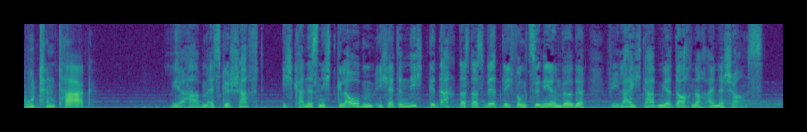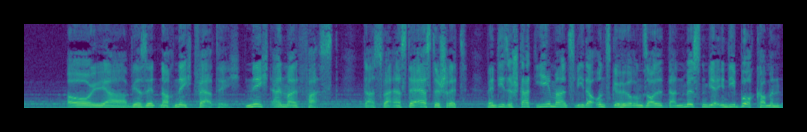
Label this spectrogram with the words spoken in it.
Guten Tag. Wir haben es geschafft. Ich kann es nicht glauben. Ich hätte nicht gedacht, dass das wirklich funktionieren würde. Vielleicht haben wir doch noch eine Chance. Oh ja, wir sind noch nicht fertig. Nicht einmal fast. Das war erst der erste Schritt. Wenn diese Stadt jemals wieder uns gehören soll, dann müssen wir in die Burg kommen.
